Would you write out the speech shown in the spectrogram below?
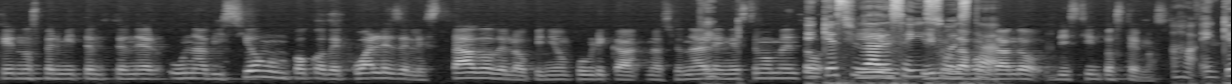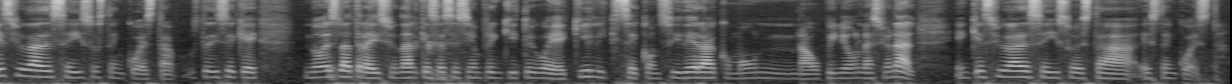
que nos permiten tener una visión un poco de cuál es el estado de la opinión pública nacional en, este momento. ¿En qué ciudades se hizo esta? abordando distintos temas. Ajá. ¿En qué ciudades se hizo esta encuesta? Usted dice que no es la tradicional que se hace siempre en Quito y Guayaquil y que se considera como una opinión nacional. ¿En qué ciudades se hizo esta, esta encuesta?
